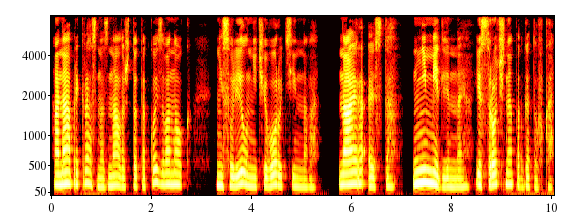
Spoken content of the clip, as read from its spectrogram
Она прекрасно знала, что такой звонок не сулил ничего рутинного. Найра Эста. Немедленная и срочная подготовка.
